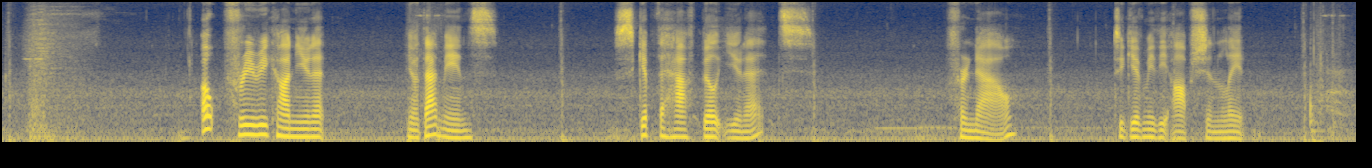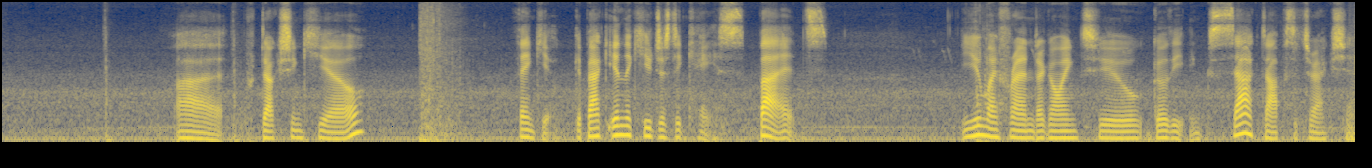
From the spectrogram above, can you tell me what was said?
Oh, free recon unit. You know what that means. Skip the half-built unit. For now. To give me the option late. Uh, production queue. Thank you. Get back in the queue just in case. But... You, my friend, are going to go the exact opposite direction.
